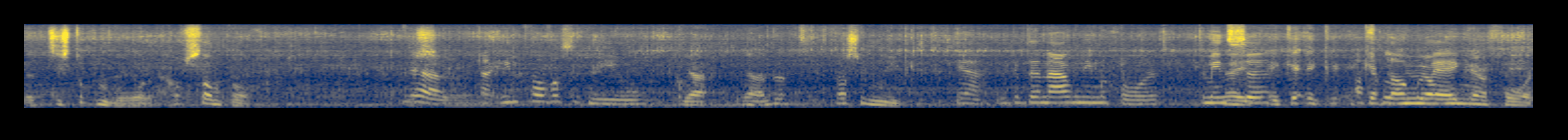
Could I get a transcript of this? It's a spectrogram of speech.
het is toch een behoorlijke afstand nog. Ja, dus, nou, in ieder geval was het nieuw. Ja, ja dat was uniek. Ja, ik heb daarna ook niet meer gehoord. Tenminste, nee, ik, ik, ik, ik heb afgelopen het nu ook weken. niet meer gehoord.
